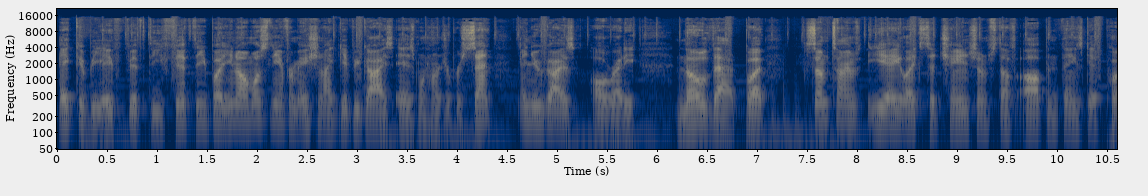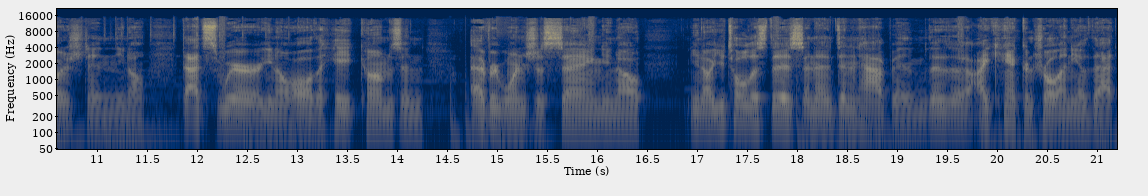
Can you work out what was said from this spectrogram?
it could be a 50 50. But, you know, most of the information I give you guys is 100%, and you guys already know that. But sometimes EA likes to change some stuff up and things get pushed, and, you know, that's where, you know, all the hate comes, and everyone's just saying, you know, you know, you told us this and then it didn't happen. I can't control any of that.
